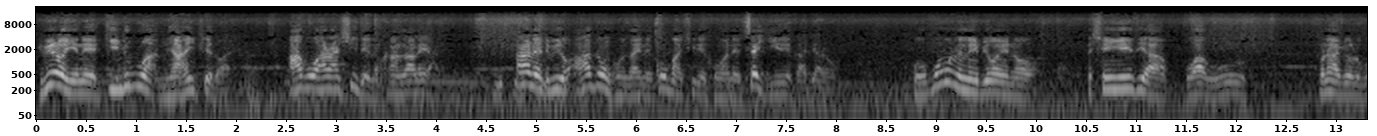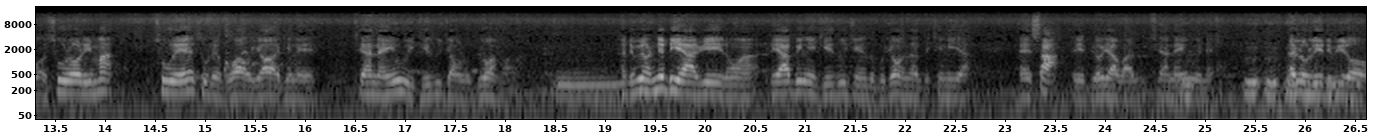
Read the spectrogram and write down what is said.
ဒီပြတော့ရင်လည်းကြည်နုမှုကအများကြီးဖြစ်သွားတယ် အာကိုအာရရှိတယ်လို့ခံစားလိုက်ရတယ်အဲ့နဲ့တပီတော့အာသွန်ခွန်ဆိုင်နဲ့ကို့မှာရှိတဲ့ခွန်ကနဲ့ဆက်ရေးတဲ့ခါကျတော့ဟိုပုံမလင်းလင်းပြောရင်တော့တချင်းရေးစရာဘွားကိုခုနပြောလို့ပေါ့အဆူတော်ဒီမှဆူတယ်ဆိုတဲ့ဘွားကိုရောက်ရခြင်းလေဆရာနိုင်ဦးကြီးဂျေစုကြောင့်လို့ပြောရမှာပါအဲတပီတော့နှစ်တရာပြည့်တုန်းကဘုရားပြီးရင်ဂျေစုချင်းဆိုဘုရားဆန်တချင်းလေးရအဲစတယ်ပြောကြပါဆရာနိုင်ဦးနဲ့အဲ့လိုလေးတပီတော့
